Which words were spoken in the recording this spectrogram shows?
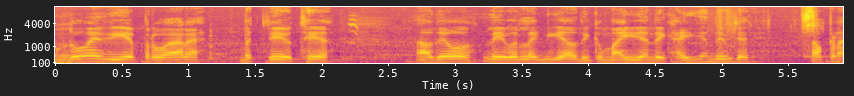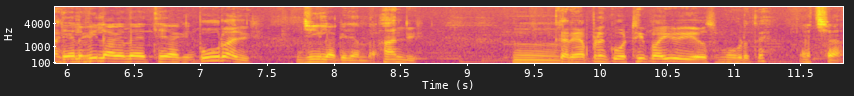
ਦੋਵੇਂ ਜੀ ਪਰਿਵਾਰ ਹੈ ਬੱਚੇ ਉੱਥੇ ਆ। ਆਪਦੇ ਉਹ ਲੇਬਰ ਲੱਗੀ ਆ ਉਹਦੀ ਕਮਾਈ ਜਾਂਦੇ ਖਾਈ ਜਾਂਦੇ ਵਿਚਾਰੇ। ਆਪਣਾ ਦਿਲ ਵੀ ਲੱਗਦਾ ਇੱਥੇ ਆ ਕੇ? ਪੂਰਾ ਜੀ। ਜੀ ਲੱਗ ਜਾਂਦਾ। ਹਾਂਜੀ। ਹੂੰ। ਘਰੇ ਆਪਣੀ ਕੋਠੀ ਪਾਈ ਹੋਈ ਹੈ ਉਸ ਮੋੜ ਤੇ। ਅੱਛਾ।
